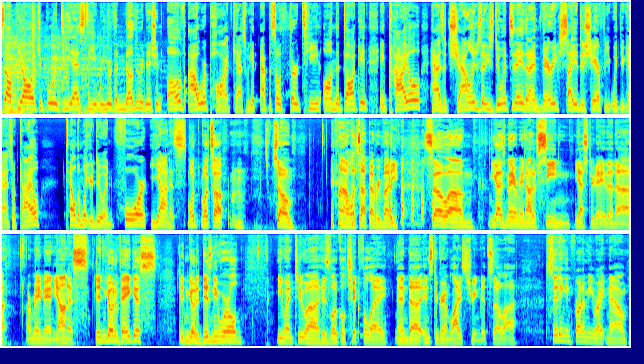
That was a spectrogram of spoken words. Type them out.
What's up, y'all? It's your boy DSD, and we're here with another edition of our podcast. We get episode 13 on the docket, and Kyle has a challenge that he's doing today that I am very excited to share for you, with you guys. So, Kyle, tell them what you're doing for Giannis. What what's up? Mm. So, uh, what's up, everybody? so, um, you guys may or may not have seen yesterday that uh, our main man Giannis didn't go to Vegas, didn't go to Disney World. He went to uh, his local Chick Fil A and uh, Instagram live streamed it. So, uh, sitting in front of me right now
